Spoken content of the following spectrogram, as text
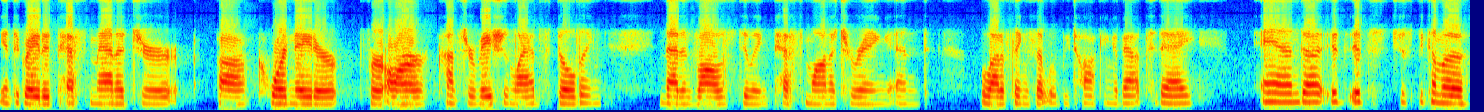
integrated pest manager uh, coordinator for our conservation labs building. That involves doing pest monitoring and a lot of things that we'll be talking about today. And uh, it, it's just become a,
